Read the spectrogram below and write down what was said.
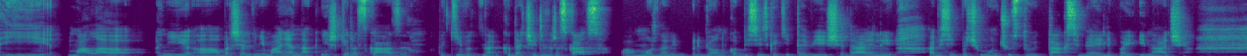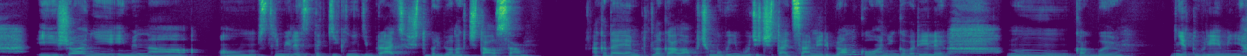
И мало они обращали внимание на книжки-рассказы. Такие вот, когда через рассказ а, можно ребенку объяснить какие-то вещи, да, или объяснить, почему он чувствует так себя или по иначе. И еще они именно стремились такие книги брать, чтобы ребенок читал сам. А когда я им предлагала, а почему вы не будете читать сами ребенку, они говорили, ну, как бы, нету времени.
